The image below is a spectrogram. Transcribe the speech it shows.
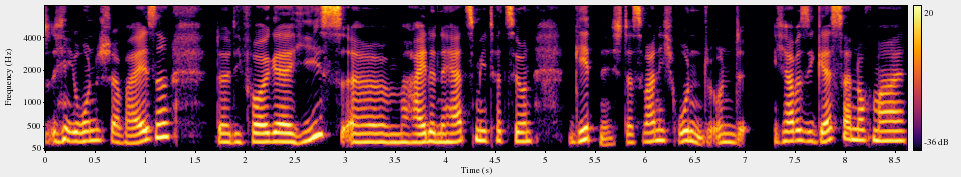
ironischerweise, da die Folge hieß, ähm, heilende Herzmeditation, geht nicht. Das war nicht rund. Und ich habe sie gestern nochmal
